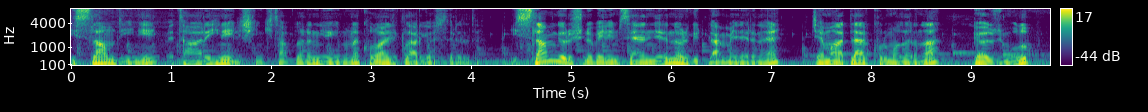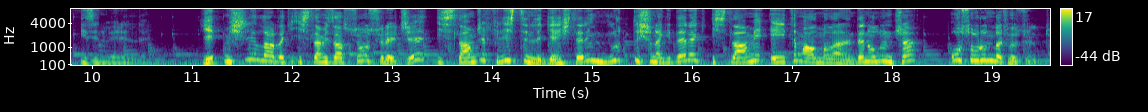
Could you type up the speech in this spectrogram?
İslam dini ve tarihine ilişkin kitapların yayımına kolaylıklar gösterildi. İslam görüşünü benimseyenlerin örgütlenmelerine, cemaatler kurmalarına göz yumulup izin verildi. 70'li yıllardaki İslamizasyon süreci İslamcı Filistinli gençlerin yurt dışına giderek İslami eğitim almalarına neden olunca o sorun da çözüldü.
